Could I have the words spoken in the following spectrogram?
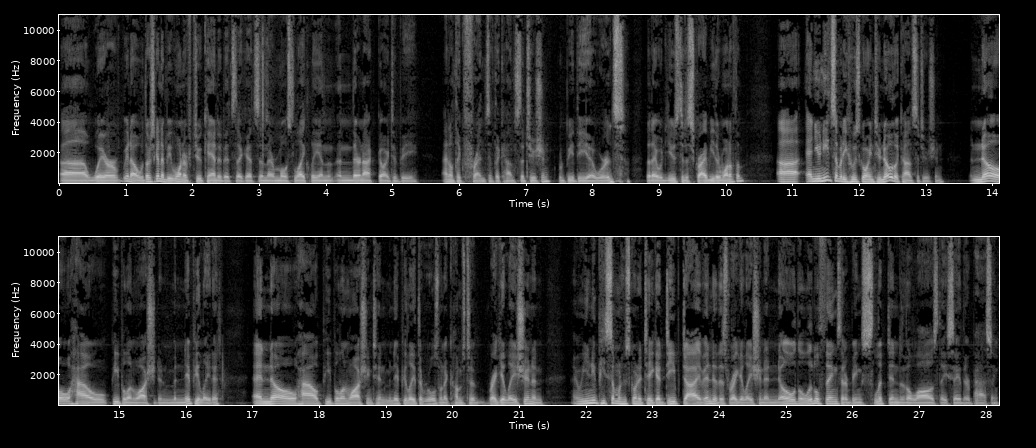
uh, where, you know, there's going to be one of two candidates that gets in there most likely, and, and they're not going to be, I don't think, friends of the Constitution would be the uh, words that I would use to describe either one of them. Uh, and you need somebody who's going to know the Constitution, know how people in Washington manipulate it, and know how people in Washington manipulate the rules when it comes to regulation and and you need someone who's going to take a deep dive into this regulation and know the little things that are being slipped into the laws they say they're passing.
